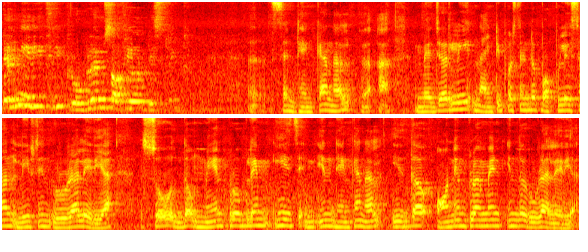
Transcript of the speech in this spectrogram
Tell me any three problems of your district. Uh, Sir Dhenkanal, uh, majorly 90% of population lives in rural area. So the main problem is in, in Dhenkanal is the unemployment in the rural area.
